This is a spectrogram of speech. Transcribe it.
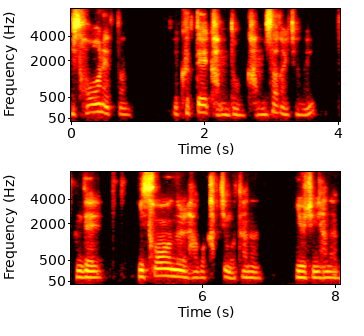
이 서원했던 그때의 감동, 감사가 있잖아요. 근데 이 서원을 하고 갚지 못하는 이유 중에 하나가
